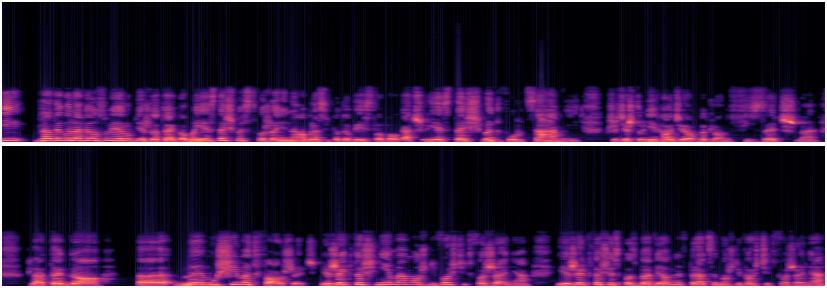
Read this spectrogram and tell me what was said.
I dlatego nawiązuję również do tego. My jesteśmy stworzeni na obraz i podobieństwo Boga, czyli jesteśmy twórcami. Przecież tu nie chodzi o wygląd fizyczny. Dlatego E, my musimy tworzyć. Jeżeli ktoś nie ma możliwości tworzenia, jeżeli ktoś jest pozbawiony w pracy możliwości tworzenia,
